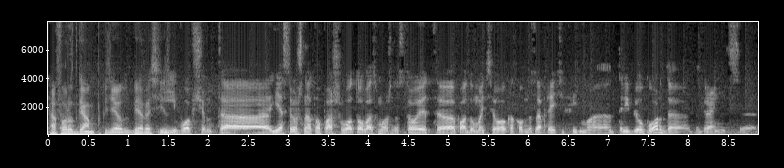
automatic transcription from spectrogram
А Форест Гамп, где, где расизм? И, в общем-то, если уж на то пошло, то, возможно, стоит э, подумать о каком-то запрете фильма «Три билборда» на границе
